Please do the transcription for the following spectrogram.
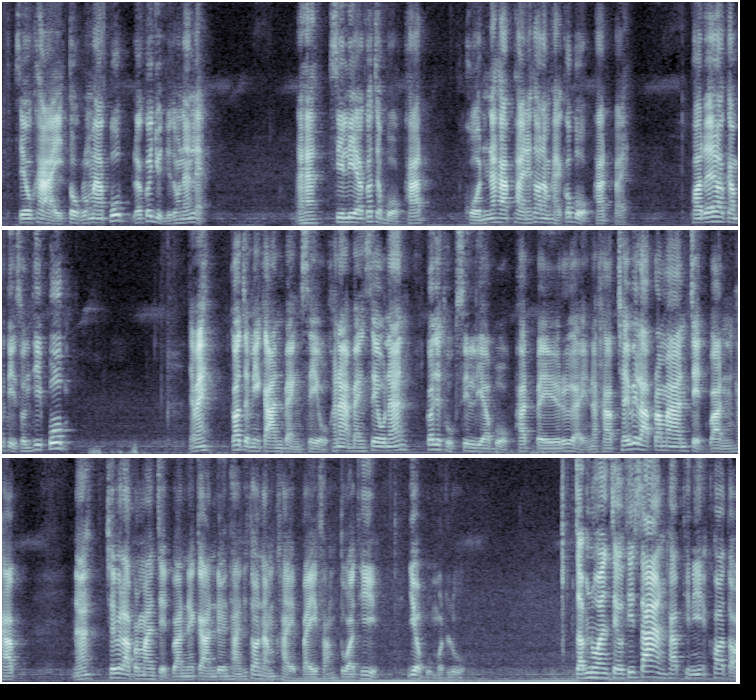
ๆ เซลล์ไข่ตกลงมาปุ๊บ แล้วก็หยุดอยู่ตรงนั้นแหละนะฮะซีเลียก็จะโบกพัดขนนะครับ ภายในท่อนำไข่ก็โบกพัดไป พอได้รับการปฏิสนธิปุ๊บใช่ไหมก็จะมีการแบ่งเซลล์ขณะแบ่งเซลล์นั้นก็จะถูกซิลเลียโบกพัดไปเรื่อยนะครับ ใช้เวลาประมาณ 7 วันครับ นะใช้เวลาประมาณ 7 วันในการเดินทางที่ท่อนำไข่ไปฝังตัวที่เยื่อบุมดลูกจำนวนเซลล์ที่สร้างครับทีนี้ข้อต่อ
